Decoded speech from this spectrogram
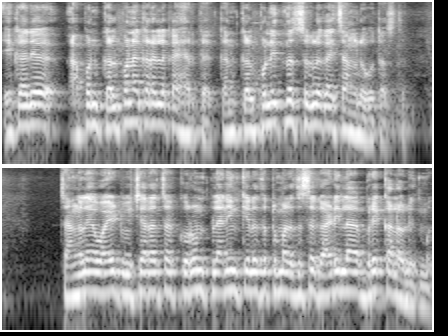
एखाद्या आपण कल्पना करायला काय हरकत? आहे? कारण कल्पनेतनंच सगळं काही चांगलं होत असतं. चांगल्या वाईट विचाराचा करून प्लॅनिंग केलं तर तुम्हाला जसं गाडीला ब्रेक का लावलेत मग?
